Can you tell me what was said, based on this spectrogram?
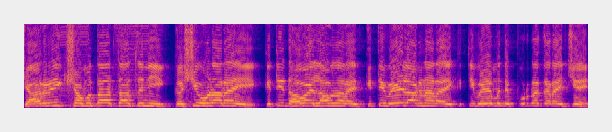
शारीरिक क्षमता चाचणी कशी होणार आहे? किती धावायला लावणार आहेत? किती वेळ लागणार आहे? किती वेळेमध्ये पूर्ण करायची आहे?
